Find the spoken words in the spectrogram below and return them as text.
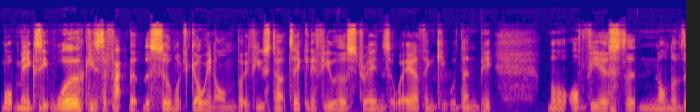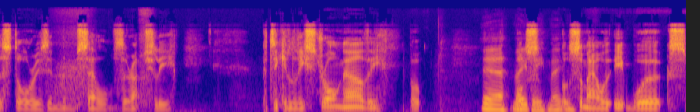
what makes it work is the fact that there's so much going on. But if you start taking a few of those strains away, I think it would then be more obvious that none of the stories in themselves are actually particularly strong, are they? But Yeah, but maybe, maybe. But somehow it works,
